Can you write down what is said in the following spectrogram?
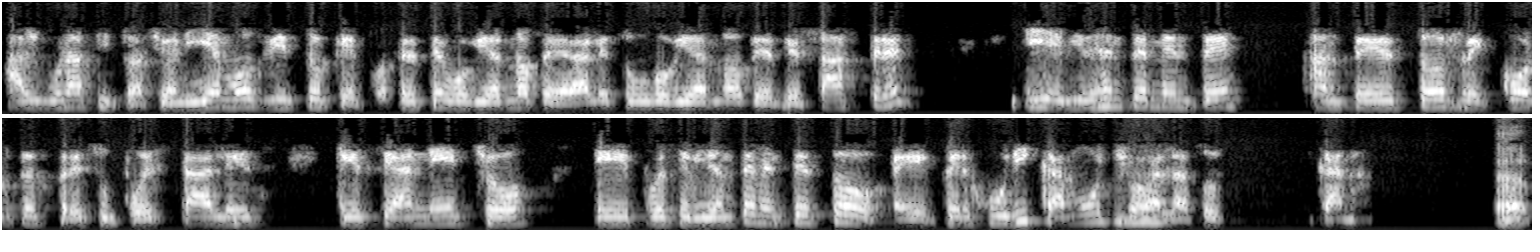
alguna situación. Y hemos visto que pues este gobierno federal es un gobierno de desastres y evidentemente ante estos recortes presupuestales que se han hecho, eh, pues evidentemente esto eh, perjudica mucho a la sociedad mexicana. Ah,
